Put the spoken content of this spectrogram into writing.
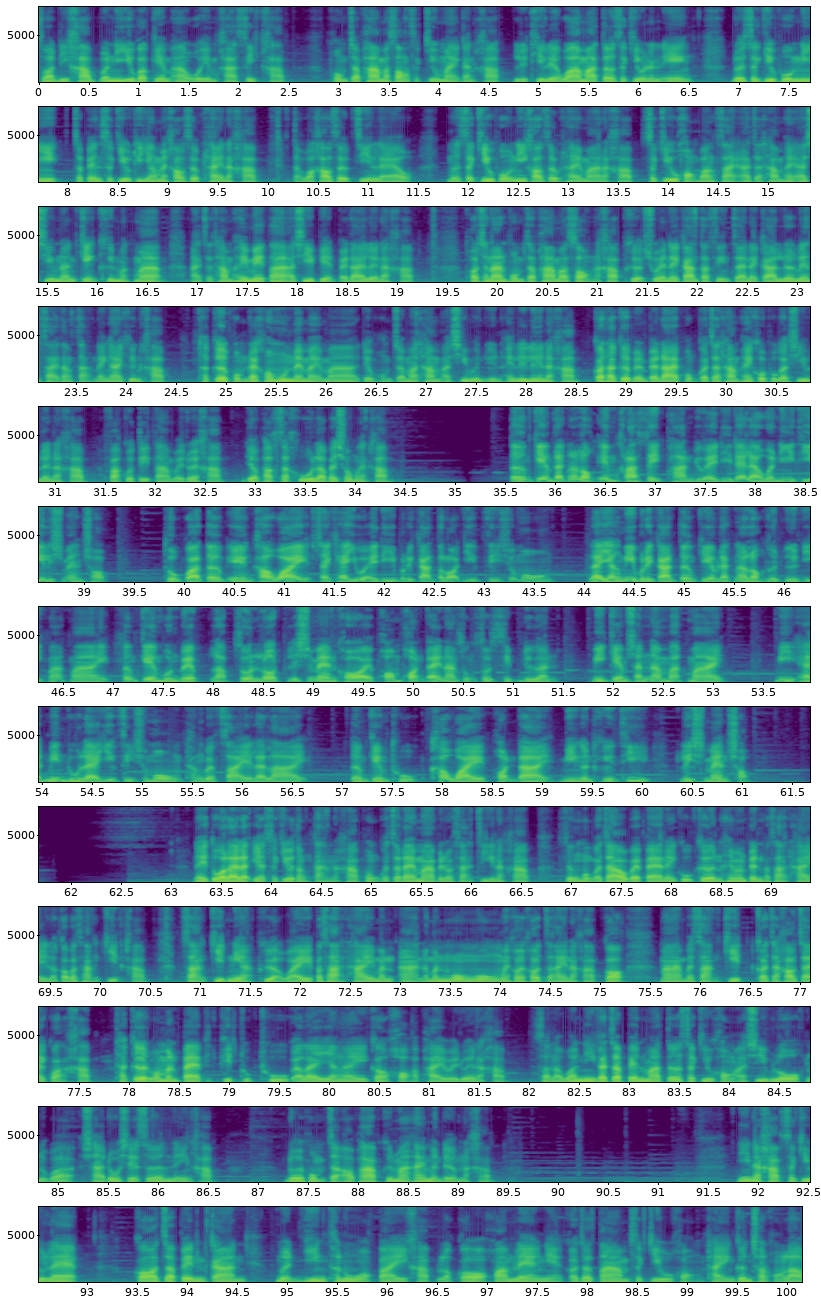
สวัสดีครับ วันนี้อยู่กับเกม ROM Classic ครับ ผมจะพามาส่องสกิลใหม่กันครับ หรือที่เรียกว่า Master Skill นั่นเอง โดยสกิลพวกนี้จะเป็นสกิลที่ยังไม่เข้าเซิร์ฟไทยนะครับ แต่ว่าเข้าเซิร์ฟจีนแล้ว เมื่อสกิลพวกนี้เข้าเซิร์ฟไทยมานะครับ สกิลของบางสายอาจจะทำให้อาชีพนั้นเก่งขึ้นมาก ๆ อาจจะทำให้เมตาอาชีพเปลี่ยนไปได้เลยนะครับ เพราะฉะนั้นผมจะพามาส่องนะครับ เผื่อช่วยในการตัดสินใจในการเลือกเล่นสายต่าง ๆ ได้ง่ายขึ้นครับ ถ้าเกิดผมได้ข้อมูลใหม่ๆมา เดี๋ยวผมจะมาทำอาชีพอื่นๆให้เรื่อยๆนะครับ ก็ถ้าเกิดเป็นไปได้ผมก็จะทำให้ครบทุกอาชีพเลยนะครับ ฝากกดติดตามไว้ด้วยครับ เดี๋ยวพักสักครู่แล้วไปชมกันครับ เติมเกม Ragnarok M Classic ผ่าน UID ได้แล้ววันนี้ที่ Richman Shop ถูกกว่าเติมเองเข้าไวใช้แค่ UID บริการตลอด 24 ชั่วโมง และยังมีบริการเติมเกม Ragnarok อื่นๆ อีกมากมาย เติมเกมบนเว็บรับส่วนลด Richman Coin พร้อมผ่อนได้นานสูงสุด 10 เดือน มีเกมชั้นนำมากมาย มีแอดมินดูแล 24 ชั่วโมง ทั้งเว็บไซต์และไลน์เติมเกมถูกเข้าไว ผ่อนได้ มีเงินคืนที่ Richman Shop ในตัวรายละเอียดสกิลต่างๆนะครับ ผมก็จะได้มาเป็นภาษาจีนนะครับ ซึ่งผมก็จะเอาไปแปลใน Google ให้มันเป็นภาษาไทยแล้วก็ภาษาอังกฤษครับ ภาษาอังกฤษเนี่ยเผื่อไว้ภาษาไทยมันอ่านแล้วมันงงๆ ไม่ค่อยเข้าใจนะครับ ก็มาอ่านภาษาอังกฤษก็จะเข้าใจกว่าครับ ถ้าเกิดว่ามันแปลผิดๆถูกๆ อะไรยังไงก็ขออภัยไว้ด้วยนะครับ สำหรับวันนี้ก็จะเป็น Master Skill ของอาชีพโลกหรือว่า Shadow Chaser นั่นเองครับ โดยผมจะเอาภาพขึ้นมาให้เหมือนเดิมนะครับ นี่นะครับสกิลแรกก็จะเป็นการเหมือนยิงธนูออกไปครับ แล้วก็ความแรงเนี่ย ก็จะตามสกิลของ Triangle Shot ของเรา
